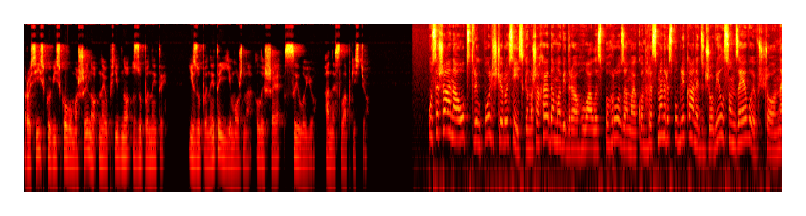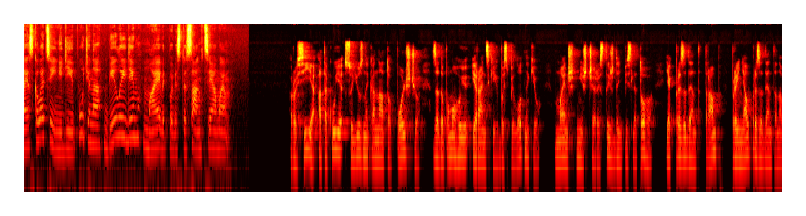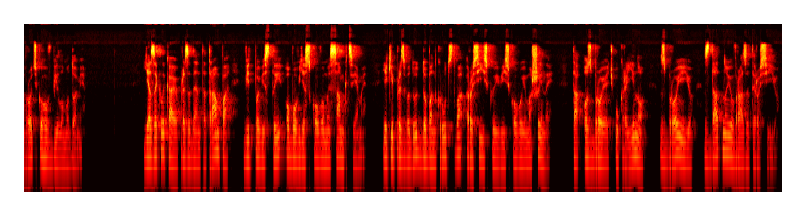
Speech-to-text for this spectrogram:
Російську військову машину необхідно зупинити, і зупинити її можна лише силою, а не слабкістю. У США на обстріл Польщі російськими шахедами відреагували з погрозами. Конгресмен республіканець Джо Вілсон заявив, що на ескалаційні дії Путіна Білий Дім має відповісти санкціями. Росія атакує союзника НАТО Польщу за допомогою іранських безпілотників менш ніж через тиждень після того, як президент Трамп прийняв президента Навроцького в Білому домі. Я закликаю президента Трампа відповісти обов'язковими санкціями, які призведуть до банкрутства російської військової машини та озброять Україну зброєю, здатною вразити Росію.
